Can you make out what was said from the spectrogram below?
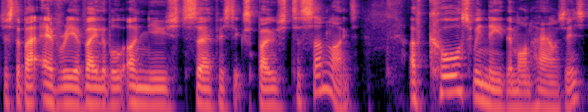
just about every available unused surface exposed to sunlight. Of course, we need them on houses.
